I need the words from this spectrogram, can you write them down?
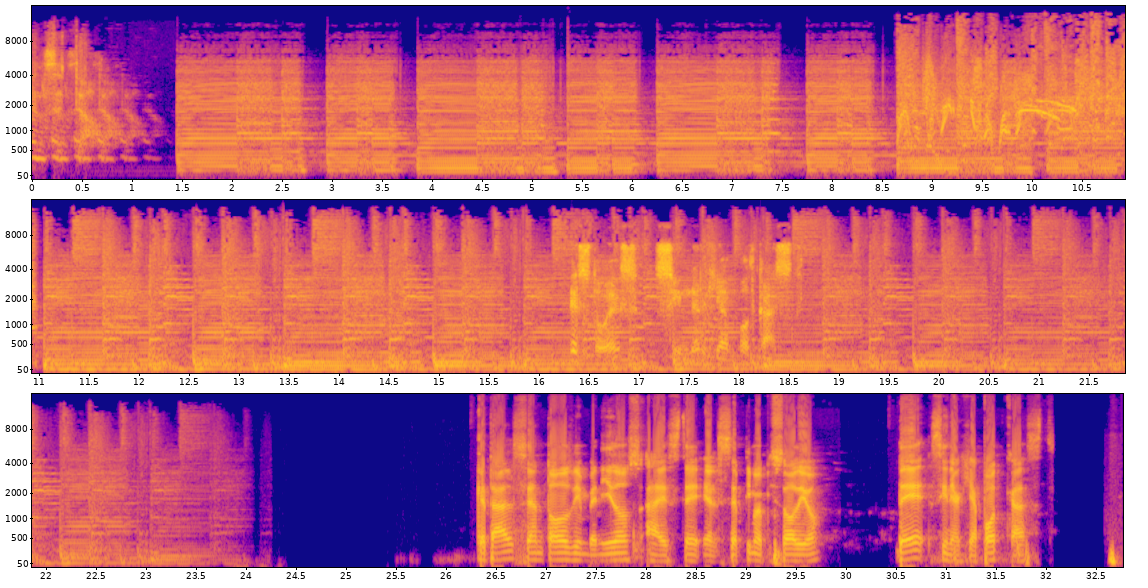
And sit down. Esto es Sinergia Podcast. Tal? Sean todos bienvenidos a este, el séptimo episodio de Sinergia Podcast.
